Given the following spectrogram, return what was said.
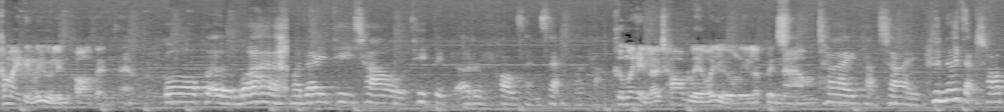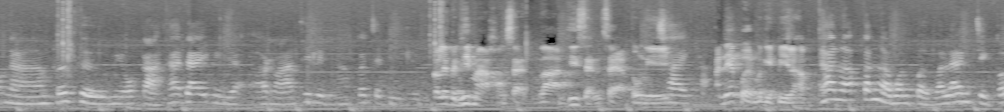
ทำไมถึงมาอยู่ริมคลองแสนแสบครับก็เผอิญว่ามาได้ที่เช่าที่ติดริมคลองแสนแสบอะค่ะ คือมาเห็นแล้วชอบเลยว่าอยู่ตรงนี้แล้วเป็นน้ำ ใช่ค่ะใช่ คือเนื่องจากชอบน้ำก็คือมีโอกาสถ้าได้มีร้านที่ริมน้ำก็จะดีเลยก็เลยเป็นที่มาของแสนสำราญที่แสนแสบตรงนี้ ใช่ค่ะ อันเนี้ยเปิดมากี่ปีแล้วครับ ถ้านับตั้งแต่วันเปิดวันแรกจริงก็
